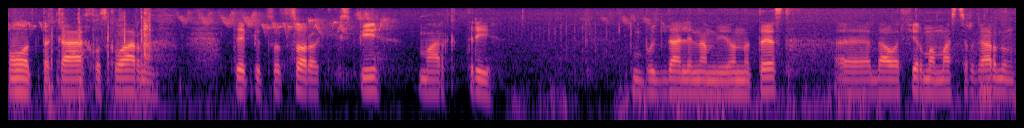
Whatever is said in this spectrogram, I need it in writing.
Вот такая Husqvarna T540 XP Mark III. Будь дали нам ее на тест. Дала фирма Master Garden.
